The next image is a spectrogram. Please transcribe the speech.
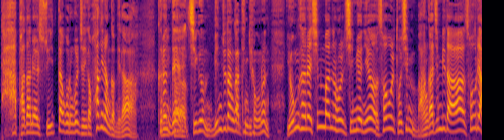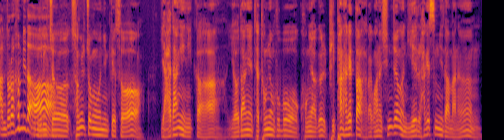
다 받아낼 수 있다고 하는 걸 저희가 확인한 겁니다. 그런데 그러니까. 지금 민주당 같은 경우는 용산에 10만 홀 지면요 서울 도시 망가집니다. 서울이 안 돌아갑니다. 우리 저 성일종 의원님께서 야당이니까 여당의 대통령 후보 공약을 비판하겠다라고 하는 심정은 이해를 하겠습니다마는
